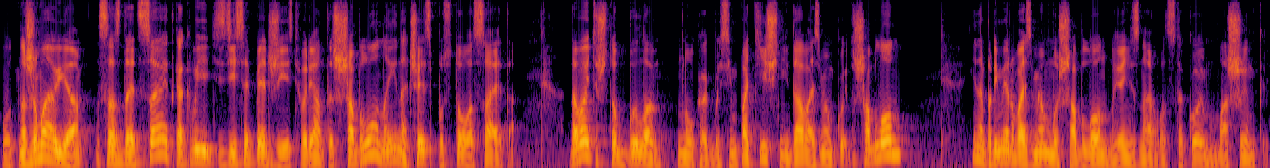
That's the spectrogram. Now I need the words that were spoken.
Вот нажимаю я «Создать сайт». Как видите, здесь опять же есть вариант из шаблона и начать с пустого сайта. Давайте, чтобы было, ну, как бы симпатичней, да, возьмем какой-то шаблон. И, например, возьмем мы шаблон, ну, я не знаю, вот с такой машинкой.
